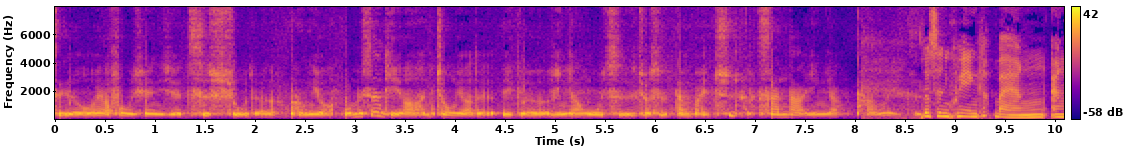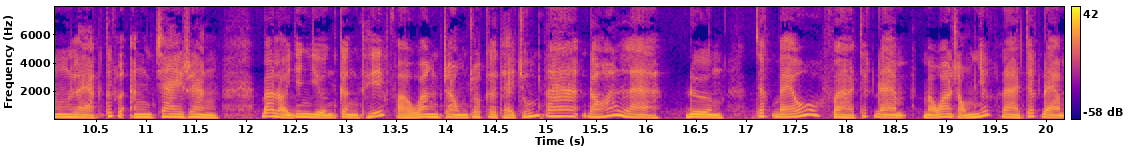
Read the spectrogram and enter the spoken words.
这个我要奉劝一些吃素的 朋 朋友，我们身体啊很重要的一个营养物质就是蛋白质，三大营养糖类。Tôi xin khuyên các bạn ăn lạc tức là ăn chay rằng ba loại dinh dưỡng cần thiết và quan trọng cho cơ thể chúng ta đó là đường, chất béo và chất đạm mà quan trọng nhất là chất đạm.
